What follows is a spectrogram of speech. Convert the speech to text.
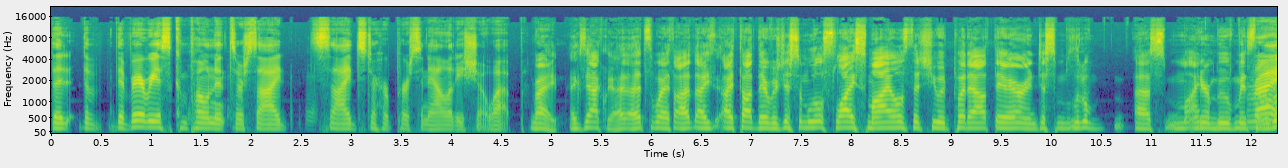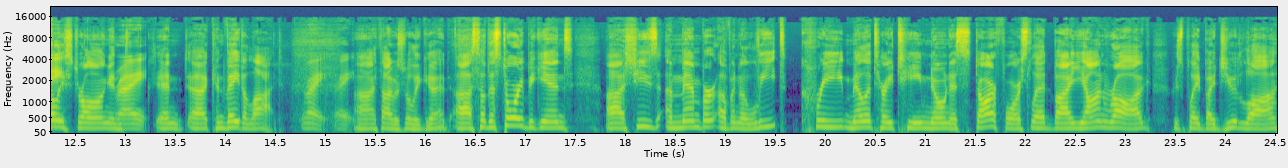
the, the the various components or side sides to her personality show up. Right, exactly. I, that's the way I thought. I, I thought there was just some little sly smiles that she would put out there, and just some little uh, minor movements that were really strong and right. and uh, conveyed a lot. Right, right. Uh, I thought it was really good. Uh, so the story begins. Uh, she's a member of an elite Kree military team known as Star Force, led by Yon-Rogg, who's played by Jude Law.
